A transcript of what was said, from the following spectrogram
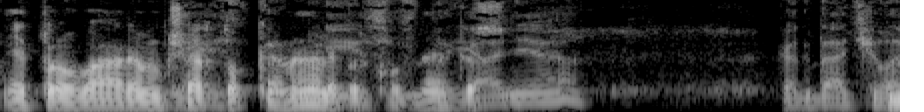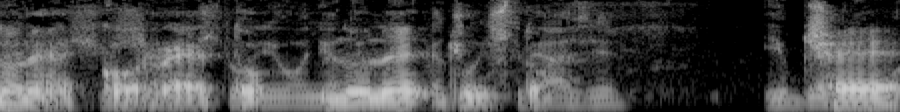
e trovare un certo canale per connettersi. Non è corretto, non è giusto. C'è,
